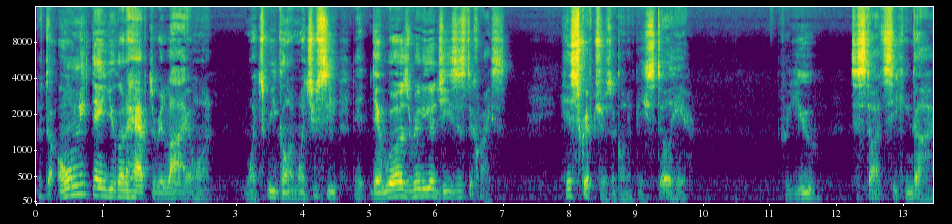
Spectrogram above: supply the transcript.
But the only thing you're going to have to rely on once we gone, once you see that there was really a Jesus the Christ, his scriptures are going to be still here for you to start seeking God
